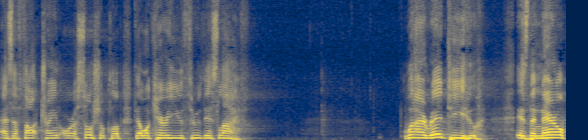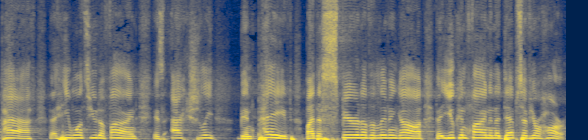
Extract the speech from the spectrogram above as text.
as a thought train or a social club that will carry you through this life. What I read to you is the narrow path that he wants you to find is actually been paved by the Spirit of the living God that you can find in the depths of your heart.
